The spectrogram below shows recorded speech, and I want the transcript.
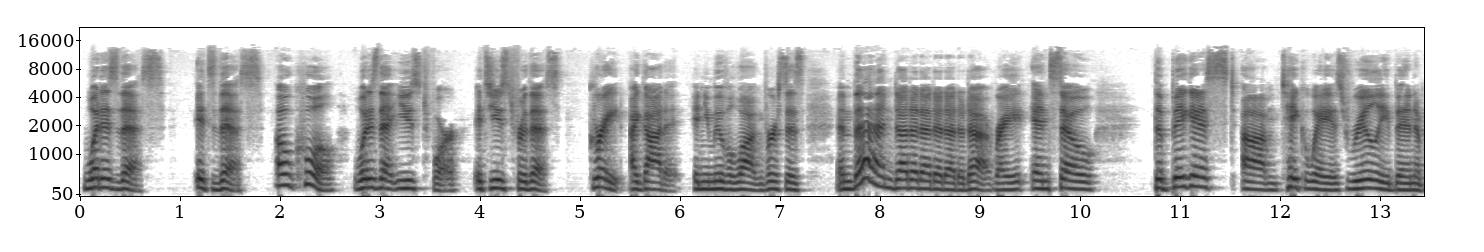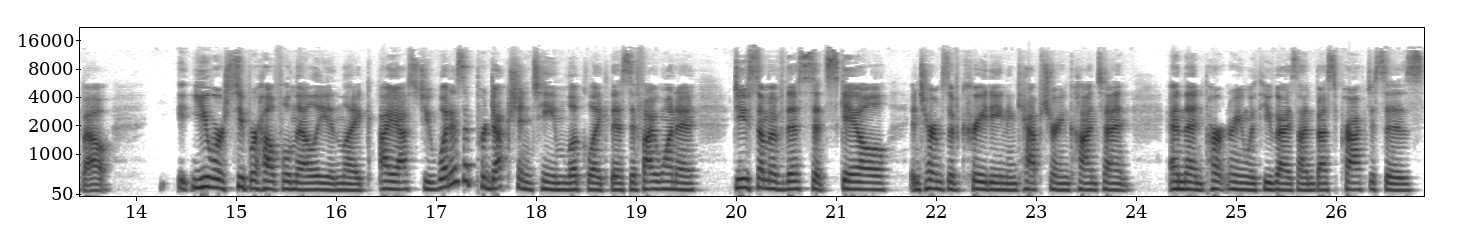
what is this? It's this. Oh, cool. What is that used for? It's used for this. Great. I got it. And you move along versus, and then da da da da da da da. Right. And so the biggest, um, takeaway has really been about, you were super helpful, Nellie. And like, I asked you, what does a production team look like this if I want to do some of this at scale in terms of creating and capturing content? and then partnering with you guys on best practices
